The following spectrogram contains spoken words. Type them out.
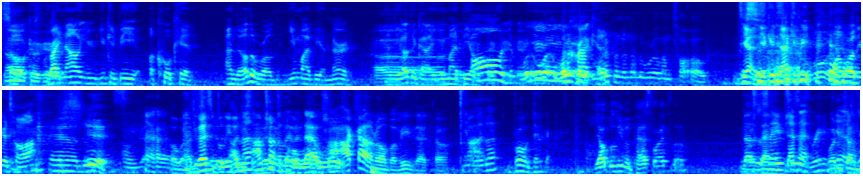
So Oh, okay, okay, right okay. now you you could be a cool kid, and the other world you might be a nerd. And the other guy, you Oh, might be okay, a- Oh, okay, okay. what, yeah, what, what if Crackhead. what if in another world I'm tall? Yeah, you could that could be one world you're tall. Shit. Oh, God. Oh, well, I You guys believe I in that? I'm trying to live in that world. I, I kind of don't believe that though. You know that? bro, they're, Y'all believe in past lives though? that's the that same mean? shit That's as that- re- What are you yeah, talking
